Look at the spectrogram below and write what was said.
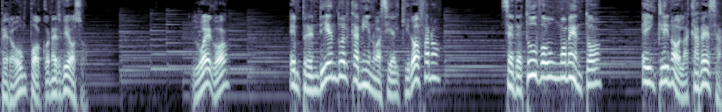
pero un poco nervioso. Luego, emprendiendo el camino hacia el quirófano, se detuvo un momento e inclinó la cabeza,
